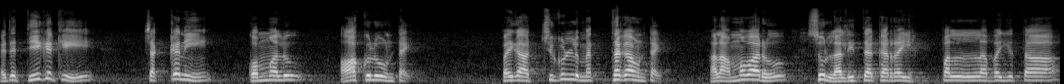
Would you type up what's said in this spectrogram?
అయితే తీగకి చక్కని కొమ్మలు ఆకులు ఉంటాయి. పైగా చిగుళ్ళు మెత్తగా ఉంటాయి. అలా అమ్మవారు సులలిత కరై పల్లవయుత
